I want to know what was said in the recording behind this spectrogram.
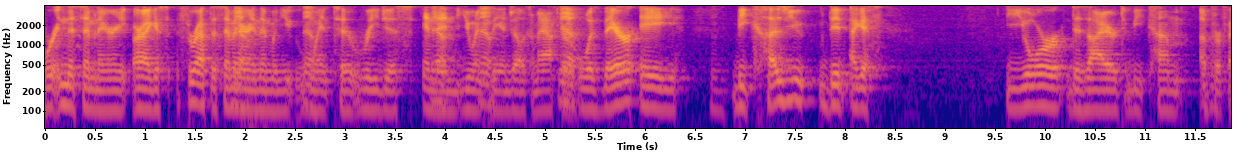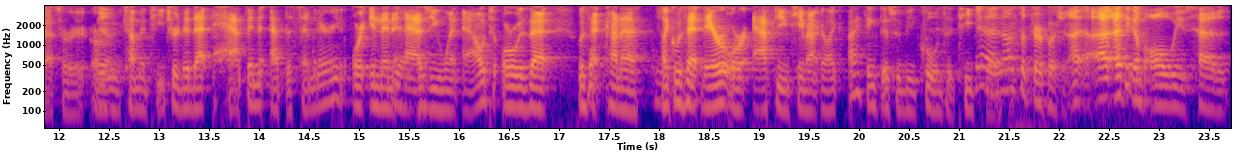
were in the seminary, or I guess throughout the seminary, Yeah. and then when you Yeah. went to Regis, and Yeah. then you went to the Angelicum after, was there a hmm. because you did, I guess, your desire to become a professor or Mm-hmm. Yeah. become a teacher did that happen at the seminary or and then Yeah. as you went out or was that was that kind of like was that there or after you came out you're like i think this would be cool to teach Yeah, this no, it's a fair question. I, I, I think I've always had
